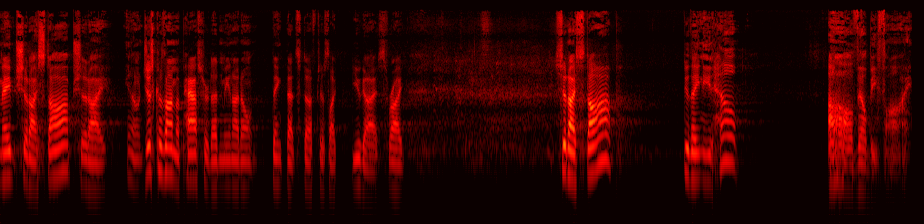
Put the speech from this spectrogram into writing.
Maybe should I stop? Should I, you know, just because I'm a pastor doesn't mean I don't think that stuff just like you guys, right? should I stop? Do they need help? Oh, they'll be fine.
